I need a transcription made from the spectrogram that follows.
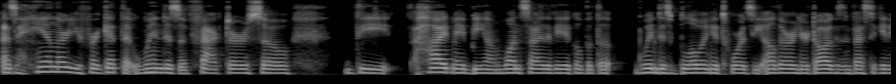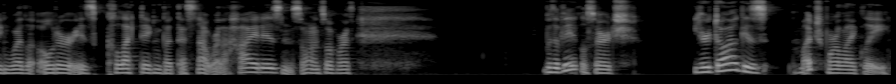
as a handler, you forget that wind is a factor. So the hide may be on one side of the vehicle, but the wind is blowing it towards the other, and your dog is investigating where the odor is collecting, but that's not where the hide is, and so on and so forth. With a vehicle search, your dog is much more likely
